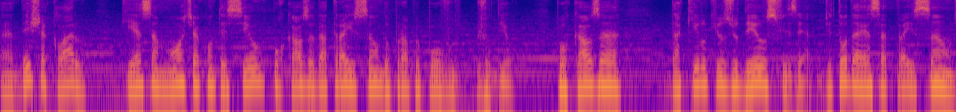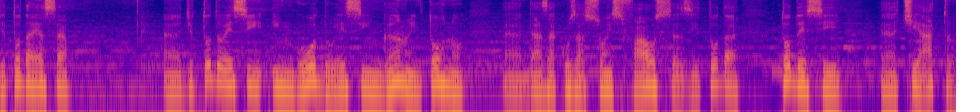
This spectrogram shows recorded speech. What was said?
ah, deixa claro que essa morte aconteceu por causa da traição do próprio povo judeu, por causa daquilo que os judeus fizeram, de toda essa traição, de toda essa ah, de todo esse engodo, esse engano em torno ah, das acusações falsas e toda todo esse ah, teatro,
